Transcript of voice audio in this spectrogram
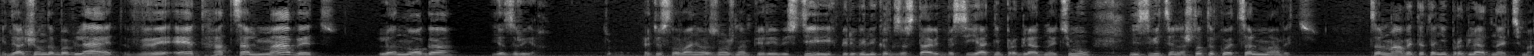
И дальше он добавляет «Веэт хацальмавет ланога язрех». Эти слова невозможно перевести, их перевели как «заставить воссиять непроглядную тьму». Действительно, что такое цальмавет? Цальмавет – это непроглядная тьма.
